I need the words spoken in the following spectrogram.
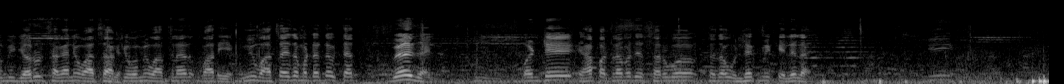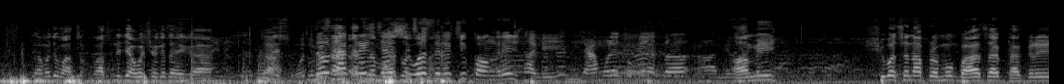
तुम्ही जरूर सगळ्यांनी वाचा किंवा मी वाचणार मी वाचायचं म्हटलं तर त्यात वेळ जाईल. पण ते ह्या पत्रामध्ये सर्व त्याचा उल्लेख मी केलेला आहे. की त्यामध्ये वाच वाचण्याची आवश्यकता आहे का? उद्धव ठाकरेंच्या शिवसेनेची काँग्रेस झाली त्यामुळे तुम्ही असं आम्ही शिवसेना प्रमुख बाळासाहेब ठाकरे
